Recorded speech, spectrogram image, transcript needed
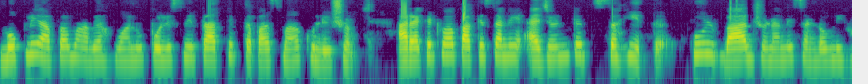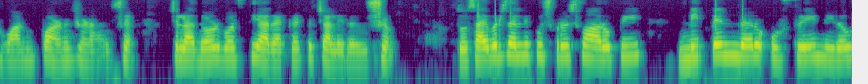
મોકલી આપવામાં આવ્યા હોવાનું પોલીસની પ્રાથમિક તપાસમાં ખુલ્યું છે. આ રેકેટમાં પાકિસ્તાની એજન્ટ સહિત કુલ બાર જણાને સંડોવણી હોવાનું પણ જણાયું છે. છેલ્લા દોઢ વર્ષથી આ રેકેટ ચાલી રહ્યું છે. તો સાયબર સેલની પૂછપરછમાં આરોપી નિપેન્દર ઉર્ફે નીરવ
